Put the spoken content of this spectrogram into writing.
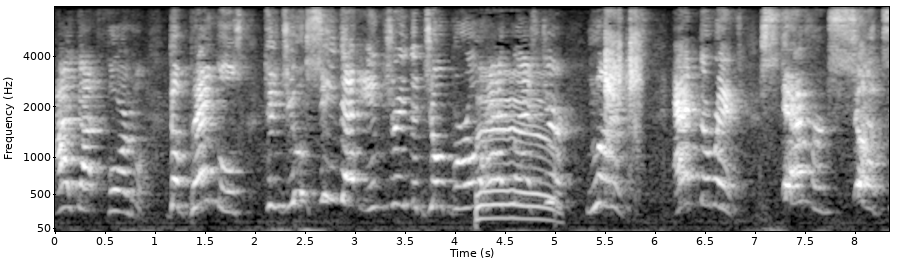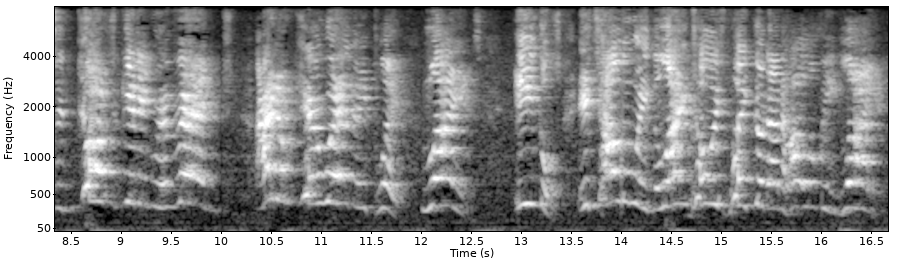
I got four and zero. The Bengals. Did you see that injury that Joe Burrow had last year? Lions. At the Rams, Stafford sucks and Goff's getting revenge. I don't care where they play. Lions, Eagles. It's Halloween. The Lions always play good on Halloween. Lions.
